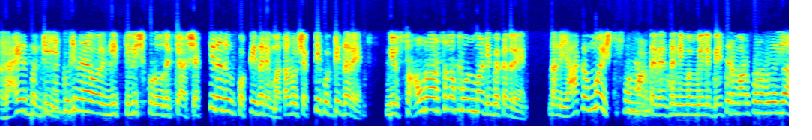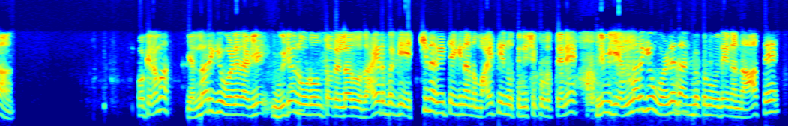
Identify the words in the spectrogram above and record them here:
ರಾಯರ ಬಗ್ಗೆ ಹೆಚ್ಚಿನವಾಗಿ ತಿಳಿಸಿಕೊಡುವುದಕ್ಕೆ ಆ ಶಕ್ತಿ ನನಗೆ ಕೊಟ್ಟಿದ್ದಾರೆ ಮಾತಾಡೋ ಶಕ್ತಿ ಕೊಟ್ಟಿದ್ದಾರೆ. ನೀವು ಸಾವಿರಾರು ಸಲ ಫೋನ್ ಮಾಡಿ ಬೇಕಾದ್ರೆ ನಾನು ಯಾಕಮ್ಮ ಇಷ್ಟು ಫೋನ್ ಮಾಡ್ತಾ ಇದೆ ಅಂತ ನಿಮ್ಮ ಮೇಲೆ ಬೇಜಾರು ಮಾಡ್ಕೊಂಡು ಹೋಗುದಿಲ್ಲ? ಓಕೆನಮ್ಮ ಎಲ್ಲರಿಗೂ ಒಳ್ಳೇದಾಗ್ಲಿ. ವಿಡಿಯೋ ನೋಡುವಂತವ್ರೆಲ್ಲರೂ ರಾಯರ ಬಗ್ಗೆ ಹೆಚ್ಚಿನ ರೀತಿಯಾಗಿ ನಾನು ಮಾಹಿತಿಯನ್ನು ತಿಳಿಸಿಕೊಡುತ್ತೇನೆ. ನಿಮಗೆ ಎಲ್ಲರಿಗೂ ಒಳ್ಳೇದಾಗ್ಬೇಕು ಅನ್ನುವುದೇ ನನ್ನ ಆಸೆ.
